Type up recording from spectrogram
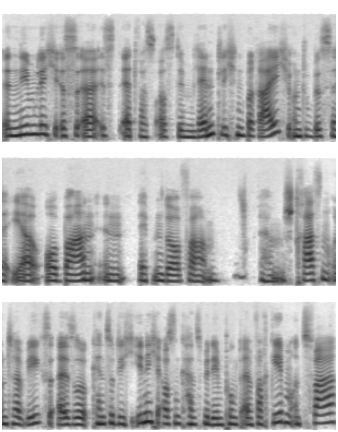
nämlich es äh, ist etwas aus dem ländlichen Bereich und du bist ja eher urban in Eppendorfer ähm, Straßen unterwegs. Also kennst du dich eh nicht aus und kannst mir den Punkt einfach geben. Und zwar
